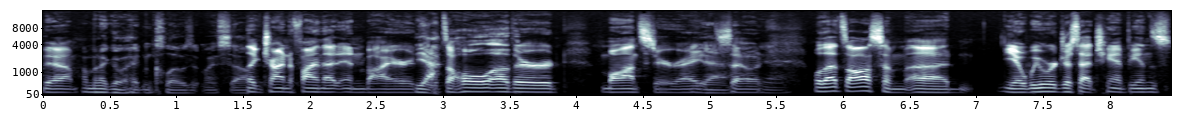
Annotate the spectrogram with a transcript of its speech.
Yeah. I'm going to go ahead and close it myself. Like trying to find that end buyer. Yeah. It's a whole other monster, right? yeah, So yeah. Well, that's awesome. Uh, you know, we were just at Champions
